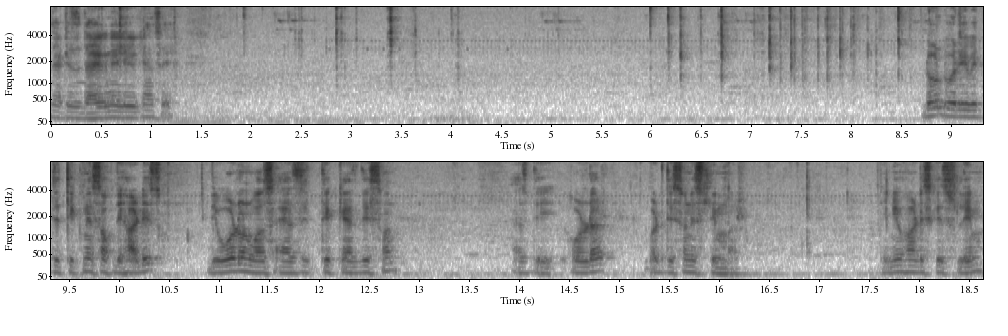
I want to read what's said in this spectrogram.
that is diagonally you can say. Don't worry with the thickness of the hard disk. The old one was as thick as this one as the holder but this one is slimmer. The new hard disk is slim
